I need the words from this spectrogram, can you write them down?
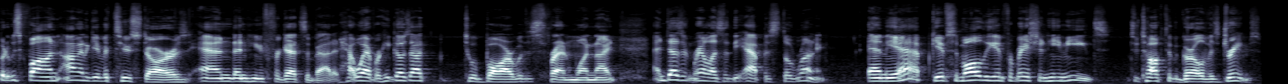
but it was fun. I'm going to give it two stars, and then he forgets about it. However, he goes out to a bar with his friend one night and doesn't realize that the app is still running. And the app gives him all the information he needs to talk to the girl of his dreams.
